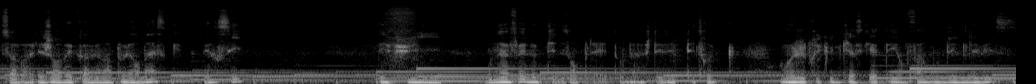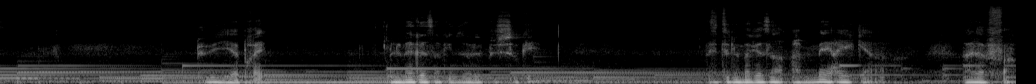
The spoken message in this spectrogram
Ça va, les gens avaient quand même un peu leur masque, merci. Et puis, on a fait nos petites emplettes, on a acheté des petits trucs. Moi, j'ai pris qu'une casquette et enfin mon jean Levis. Puis après, le magasin qui nous a le plus choqué, c'était le magasin américain, à la fin.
